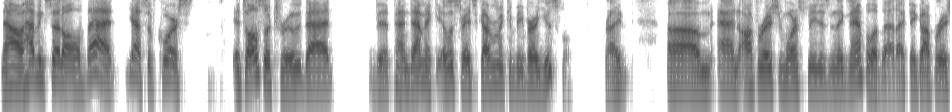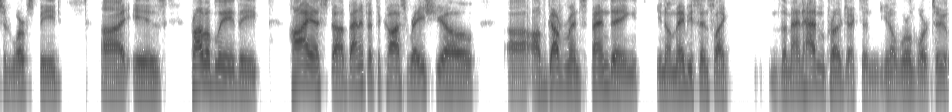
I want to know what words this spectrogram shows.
Now, having said all of that, yes, of course, it's also true that the pandemic illustrates government can be very useful, right? Um, and Operation Warp Speed is an example of that. I think Operation Warp Speed uh, is probably the highest uh, benefit to cost ratio uh, of government spending, you know, maybe since like the Manhattan Project and you know World War II.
